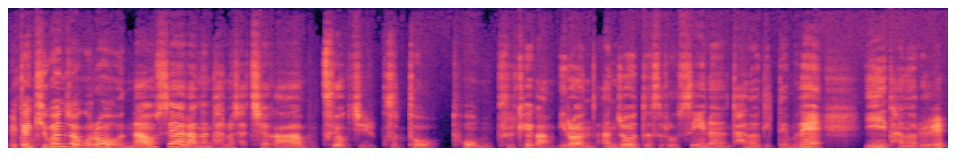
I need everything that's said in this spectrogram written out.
일단 기본적으로 나우세아라는 단어 자체가 뭐 구역질, 구토, 토, 뭐 불쾌감 이런 안 좋은 뜻으로 쓰이는 단어이기 때문에 이 단어를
